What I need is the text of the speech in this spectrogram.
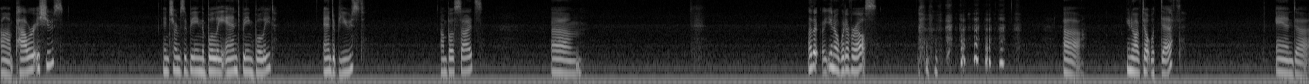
um, power issues in terms of being the bully and being bullied and abused on both sides. Um, other, you know, whatever else. uh, you know, I've dealt with death and uh,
